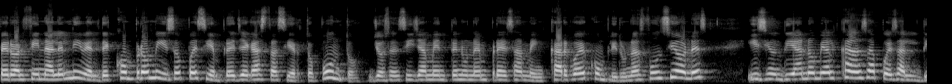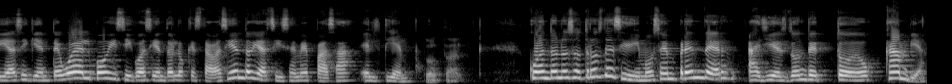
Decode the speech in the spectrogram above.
Pero al final el nivel de compromiso pues siempre llega hasta cierto punto. Yo sencillamente en una empresa me encargo de cumplir unas funciones y si un día no me alcanza, pues al día siguiente vuelvo y sigo haciendo lo que estaba haciendo y así se me pasa el tiempo. Total. Cuando nosotros decidimos emprender, allí es donde todo cambia,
